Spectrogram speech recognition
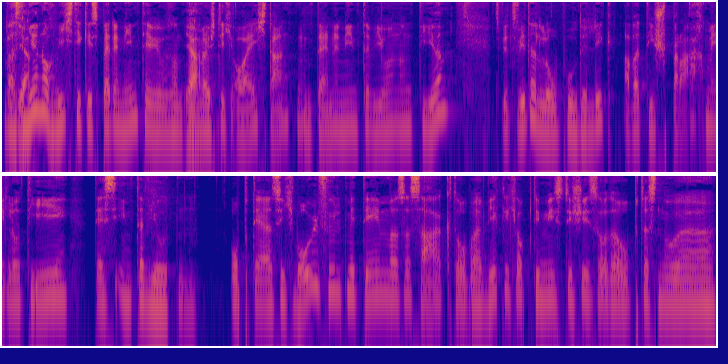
Was ja. mir noch wichtig ist bei den Interviews, und da möchte ich euch danken, deinen Interviewern und dir, jetzt wird wieder lobhudelig, aber die Sprachmelodie des Interviewten, ob der sich wohlfühlt mit dem, was er sagt, ob er wirklich optimistisch ist oder ob das nur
